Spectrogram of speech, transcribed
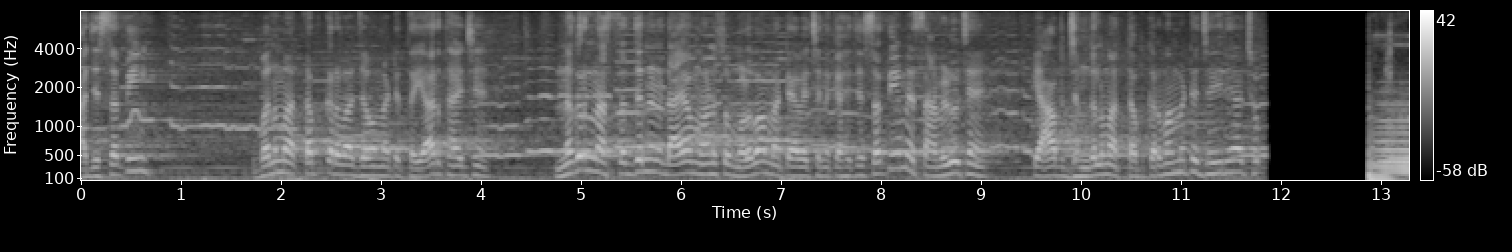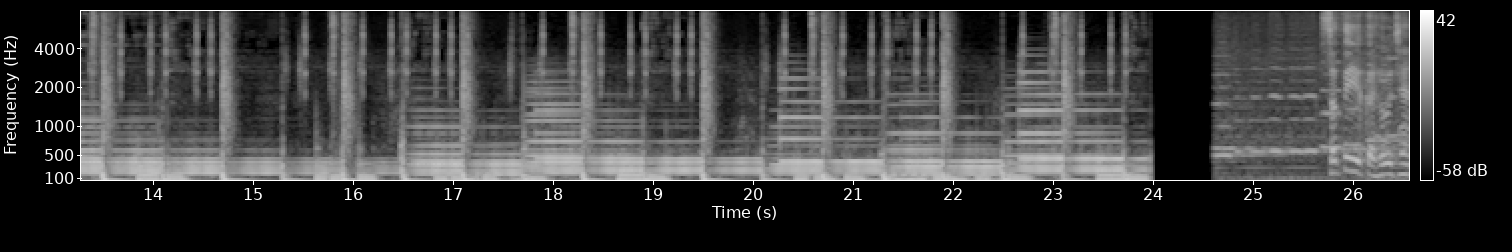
આજે સતી વનમાં તપ કરવા જવા માટે તૈયાર થાય છે. નગરના સજ્જન અને ડાયા માણસો મળવા માટે આવે છે અને કહે છે, સતી, મેં સાંભળ્યું છે કે આપ જંગલમાં તપ કરવા માટે જઈ રહ્યા છો. સતીએ કહ્યું છે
